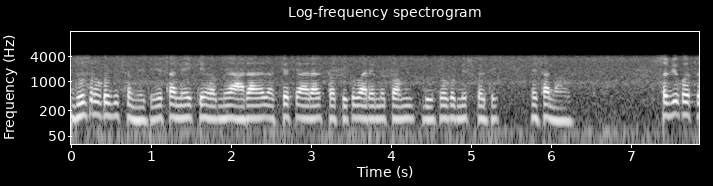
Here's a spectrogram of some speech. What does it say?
दूसरों को भी समझ दें। ऐसा नहीं कि हमें आ रहा है, अच्छे से आ रहा है टॉपिक के बारे में तो हम दूसरों को मिस कर दें। ऐसा ना हो। सभी को तो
